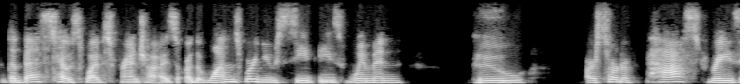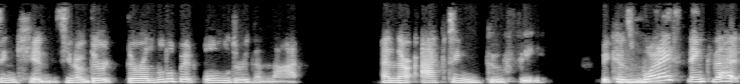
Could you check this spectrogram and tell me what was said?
the best housewives franchise are the ones where you see these women who are sort of past raising kids. You know, they're, they're a little bit older than that and they're acting goofy because mm-hmm. what I think that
